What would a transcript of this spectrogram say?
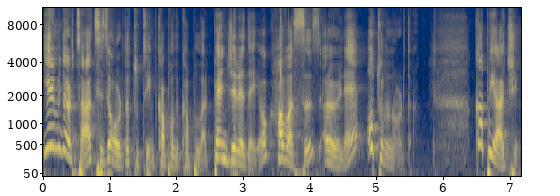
24 saat sizi orada tutayım. Kapalı kapılar. Pencerede yok. Havasız öyle. Oturun orada. Kapıyı açayım.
